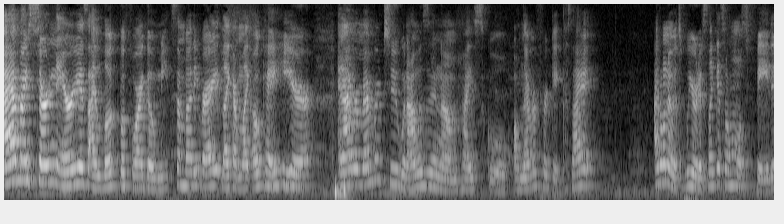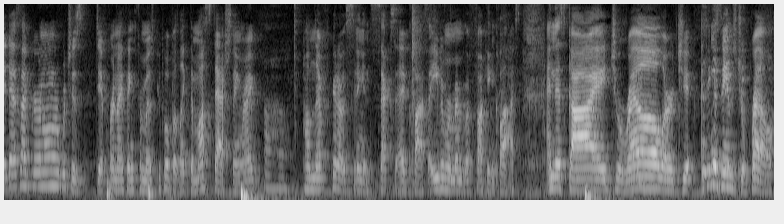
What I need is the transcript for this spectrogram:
I have my certain areas I look before I go meet somebody, right? Like I'm like, okay, here. And I remember too when I was in um, high school, I'll never forget because I I don't know. It's weird. It's like it's almost faded as I've grown older, which is different, I think, for most people. But like the mustache thing, right? Uh-huh. I'll never forget. I was sitting in sex ed class. I even remember the fucking class. And this guy, Jarrell, or J- I think his name's Jarrell.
